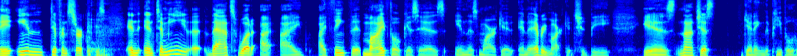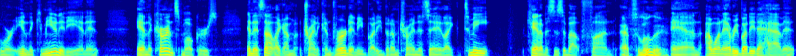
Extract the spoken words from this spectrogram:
i- in different circles. And and to me, uh, that's what I, I I think that my focus is in this market, and every market should be, is not just getting the people who are in the community in it and the current smokers. And it's not like I'm trying to convert anybody, but I'm trying to say, like, to me, cannabis is about fun Absolutely. and I want everybody to have it,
